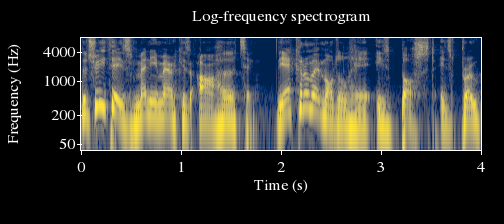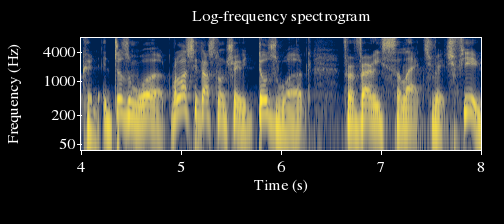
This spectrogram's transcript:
The truth is, many Americans are hurting. The economic model here is bust, it's broken, it doesn't work. Well, actually, that's not true. It does work for a very select, rich few.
